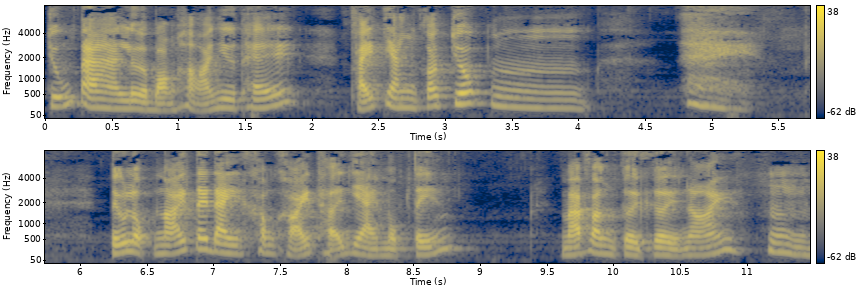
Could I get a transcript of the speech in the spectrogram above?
Chúng ta lừa bọn họ như thế, phải chăng có chút... Tiểu lục nói tới đây không khỏi thở dài một tiếng. Mã Vân cười cười nói, hmm.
